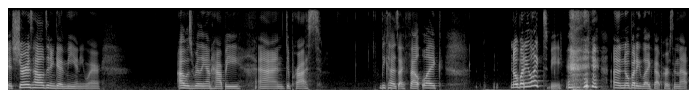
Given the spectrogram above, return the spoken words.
It sure as hell didn't get me anywhere. I was really unhappy and depressed because I felt like nobody liked me. and nobody liked that person that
